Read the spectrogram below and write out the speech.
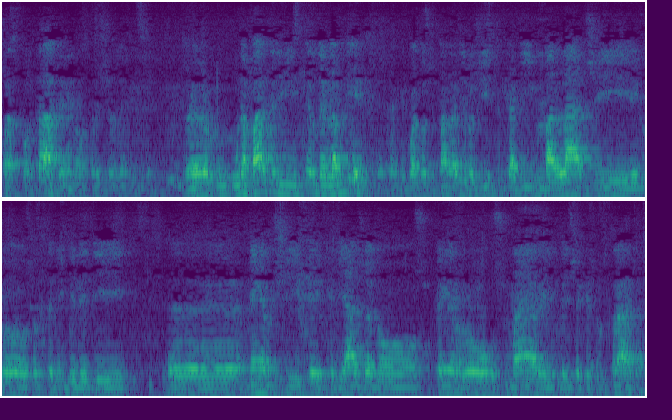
trasportate le nostre eccellenze. Eh, una parte del Ministero dell'Ambiente, perché quando si parla di logistica di imballaggi ecosostenibili, di eh, merci che, che, viaggiano su ferro o su mare invece che su strada,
